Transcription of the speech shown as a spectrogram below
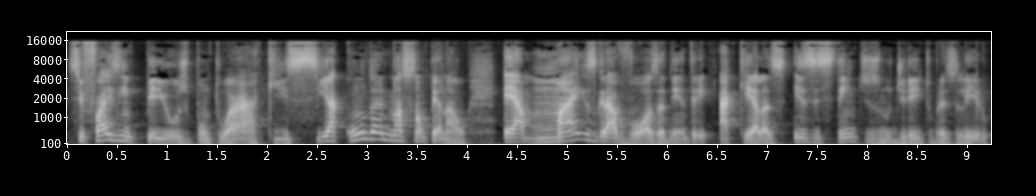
se faz imperioso pontuar que, se a condenação penal é a mais gravosa dentre aquelas existentes no direito brasileiro,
